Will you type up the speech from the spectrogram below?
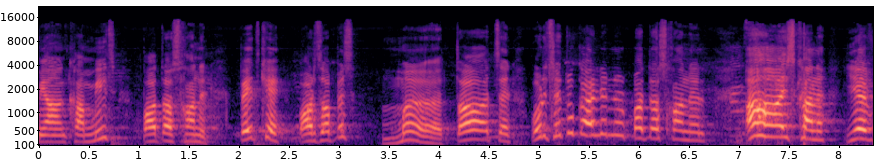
մի անգամից պատասխանել։ Պետք է պարզապես մտածել, որից հետո կարելի է նոր պատասխանել։ Ահա այսքանը եւ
